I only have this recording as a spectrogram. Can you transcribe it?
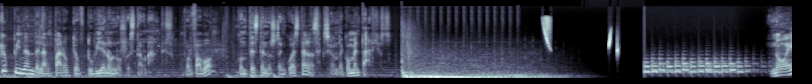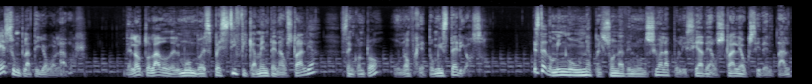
¿qué opinan del amparo que obtuvieron los restaurantes? Por favor, contesten nuestra encuesta en la sección de comentarios. No es un platillo volador. Del otro lado del mundo, específicamente en Australia, se encontró un objeto misterioso. Este domingo una persona denunció a la policía de Australia Occidental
